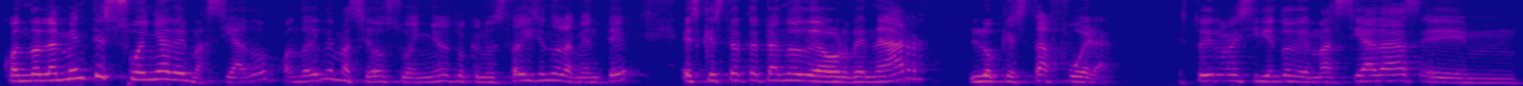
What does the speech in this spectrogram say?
Cuando la mente sueña demasiado, cuando hay demasiados sueños, lo que nos está diciendo la mente es que está tratando de ordenar lo que está afuera. Estoy recibiendo demasiadas, em,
